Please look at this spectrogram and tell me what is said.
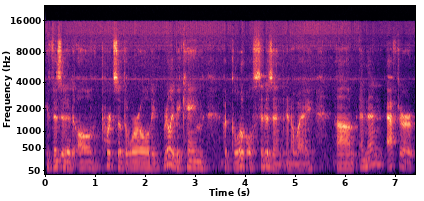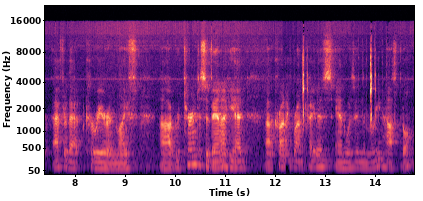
he visited all the ports of the world. He really became a global citizen in a way. Um, and then after, after that career in life, uh, returned to Savannah. He had uh, chronic bronchitis and was in the Marine Hospital,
